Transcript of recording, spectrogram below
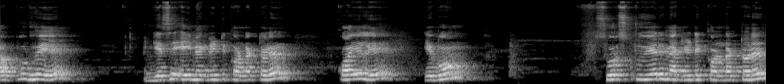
আউটপুট হয়ে গেছে এই ম্যাগনেটিক কন্ডাক্টরের কয়েলে এবং সোর্স টু এর ম্যাগনেটিক কন্ডাক্টরের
